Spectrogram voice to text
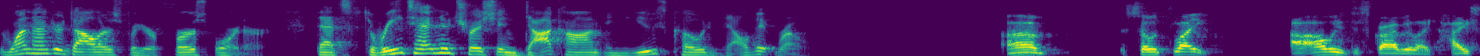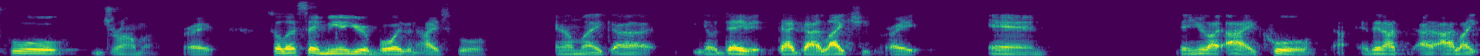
$100 for your first order. That's 310nutrition.com and use code Velvet Rope. Um, so it's like I always describe it like high school drama, right? So let's say me and your boys in high school, and I'm like, uh, you know, David, that guy likes you, right? And then you're like, all right, cool. And then I, I, I like,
